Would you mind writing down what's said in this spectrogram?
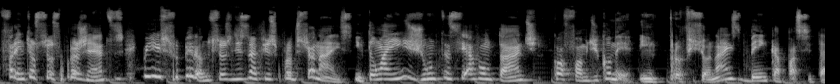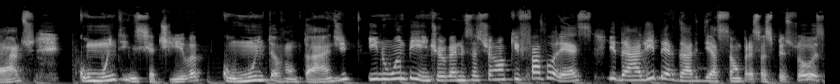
frente aos seus projetos e superando seus desafios profissionais. Então aí junta-se a vontade com a fome de comer. Em profissionais bem capacitados, com muita iniciativa, com muita vontade e num ambiente organizacional que favorece e dá a liberdade de ação para essas pessoas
